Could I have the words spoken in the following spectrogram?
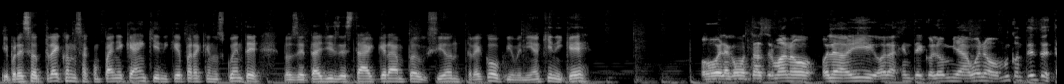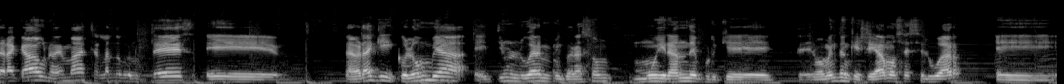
Y por eso Treco nos acompaña acá en Quienique para que nos cuente los detalles de esta gran producción. Treco, bienvenido a Quienique. Hola, ¿cómo estás, hermano? Hola, David. Hola, gente de Colombia. Bueno, muy contento de estar acá una vez más charlando con ustedes. Eh, la verdad que Colombia eh, tiene un lugar en mi corazón muy grande porque desde el momento en que llegamos a ese lugar, eh,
